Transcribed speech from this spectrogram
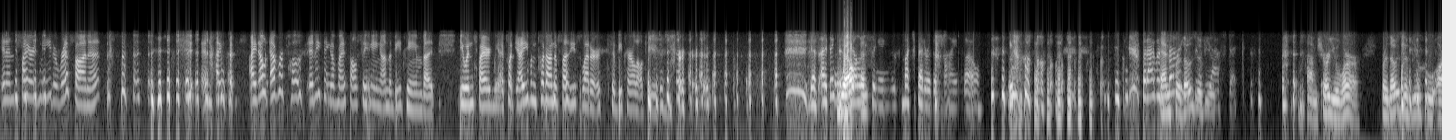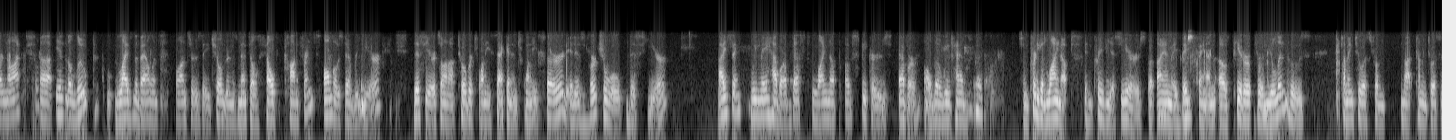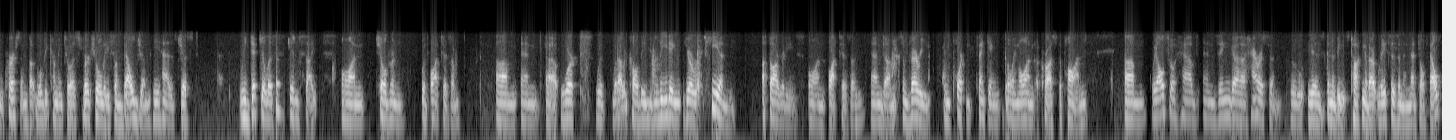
it inspired me to riff on it. and I I don't ever post anything of myself singing on the B team, but you inspired me. I put I even put on a fuzzy sweater to be parallel to you, Jennifer. yes, I think that Well, Stella's and- singing is much better than mine, though. but I was And for very those of you- enthusiastic. I'm sure you were. For those of you who are not uh, in the loop, Lives in the Balance sponsors a children's mental health conference almost every year. This year it's on October 22nd and 23rd. It is virtual this year. I think we may have our best lineup of speakers ever, although we've had some pretty good lineups in previous years. But I am a big fan of Peter Vermeulen, who's coming to us from not coming to us in person, but will be coming to us virtually from Belgium. He has just ridiculous insights on children with autism um, and uh, works with what I would call the leading European authorities on autism and um, some very important thinking going on across the pond. Um, we also have Nzinga Harrison, who is going to be talking about racism and mental health.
